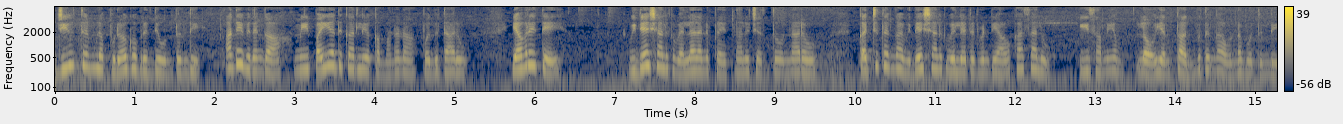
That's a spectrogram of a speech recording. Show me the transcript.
జీవితంలో పురోగభివృద్ధి ఉంటుంది. అదేవిధంగా మీ పై అధికారుల యొక్క మన్నన పొందుతారు. ఎవరైతే విదేశాలకు వెళ్ళాలని ప్రయత్నాలు చేస్తూ ఉన్నారో. ఖచ్చితంగా విదేశాలకు వెళ్ళేటటువంటి అవకాశాలు ఈ సమయంలో ఎంతో అద్భుతంగా ఉండబోతుంది.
